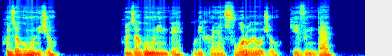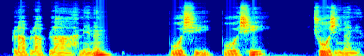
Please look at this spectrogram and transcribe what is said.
분사구문이죠. 분사구문인데 우리가 그냥 수고로 외우죠. given that 블라블라블라 하면은 무엇이 무엇이 주어진다면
